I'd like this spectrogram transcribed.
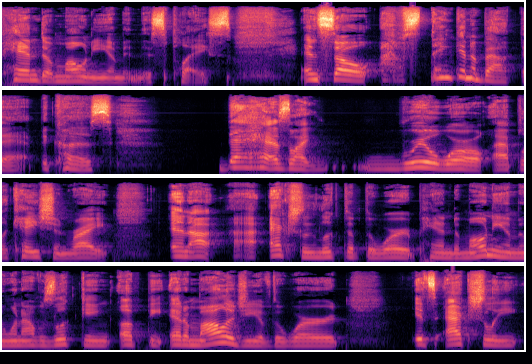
pandemonium in this place. And so I was thinking about that because that has like real world application, right? And I, I actually looked up the word pandemonium. And when I was looking up the etymology of the word, it's actually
